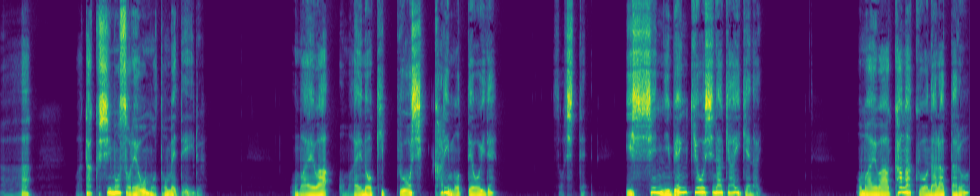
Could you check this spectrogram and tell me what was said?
ああ、私もそれを求めている。お前はお前の切符をしっかり持っておいで。そして、一心に勉強しなきゃいけない。お前は科学を習ったろ？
